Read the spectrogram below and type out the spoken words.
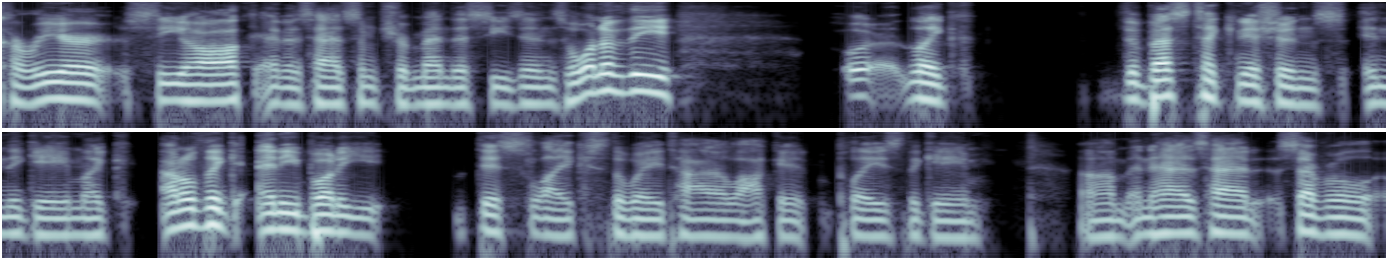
career Seahawk and has had some tremendous seasons. One of the uh, like the best technicians in the game. Like I don't think anybody dislikes the way Tyler Lockett plays the game, um, and has had several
